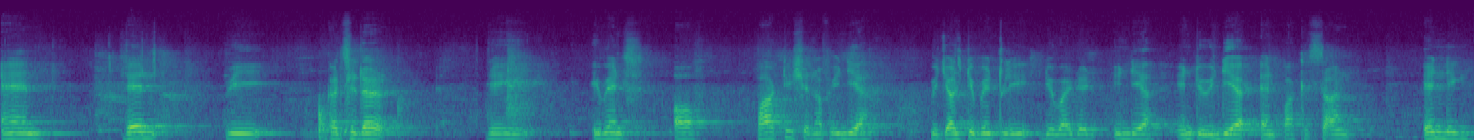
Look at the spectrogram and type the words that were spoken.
And then we consider the events of partition of India, which ultimately divided India into India and Pakistan, ending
